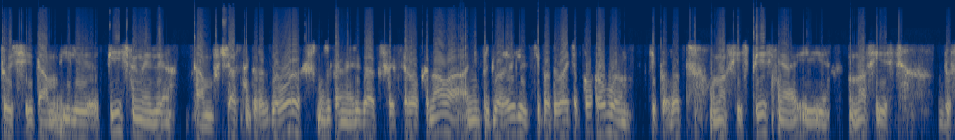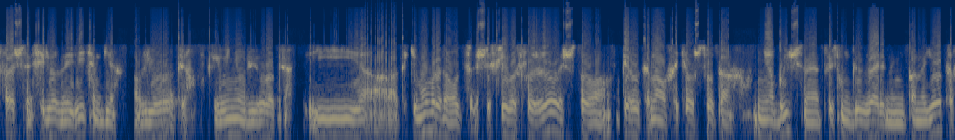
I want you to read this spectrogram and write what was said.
То есть и там или письменно, или там в частных разговорах с музыкальной редакцией Первого канала они предложили, типа, давайте попробуем. Типа, вот у нас есть песня, и у нас есть достаточно серьезные рейтинги в Европе, как минимум в Европе. И а, таким образом вот счастливо сложилось, что Первый канал хотел что-то необычное, то есть не Гагарина, не Панайотов,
